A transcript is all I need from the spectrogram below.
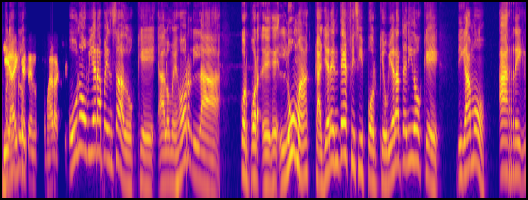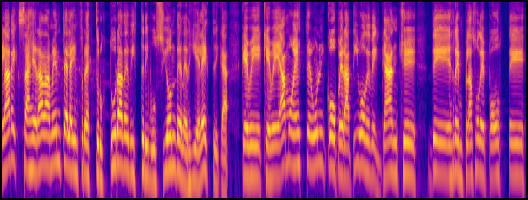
y hay que tomar acción. Uno hubiera pensado que a lo mejor la eh, eh, Luma cayera en déficit porque hubiera tenido que, digamos, arreglar exageradamente la infraestructura de distribución de energía eléctrica, que, que veamos este único operativo de desganche, de reemplazo de poste,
